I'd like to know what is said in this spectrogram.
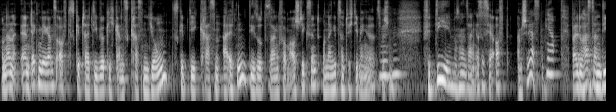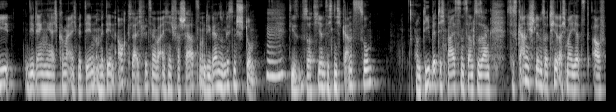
Und dann entdecken wir ganz oft, es gibt halt die wirklich ganz krassen Jungen, es gibt die krassen Alten, die sozusagen vom Ausstieg sind. Und dann gibt es natürlich die Menge dazwischen. Mhm. Für die, muss man sagen, ist es ja oft am schwersten. Ja. Weil du hast dann die, die denken, ja, ich komme eigentlich mit denen und mit denen auch klar, ich will es mir aber eigentlich nicht verscherzen. Und die werden so ein bisschen stumm. Mhm. Die sortieren sich nicht ganz zu. Und die bitte ich meistens dann zu sagen, es ist gar nicht schlimm, sortiert euch mal jetzt auf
